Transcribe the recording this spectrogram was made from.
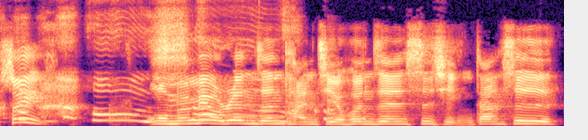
所以我们没有认真谈结婚这件事情，但是。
